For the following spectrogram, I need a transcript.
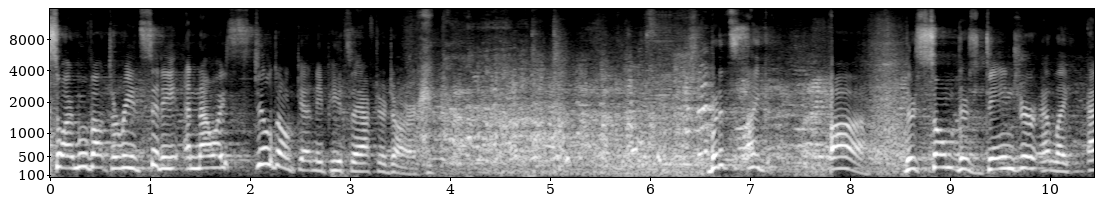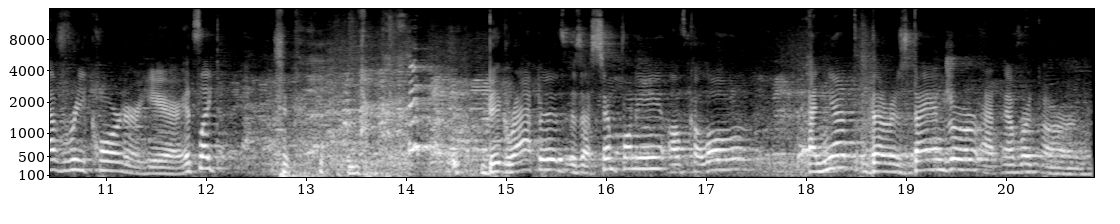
So I move out to Reed City, and now I still don't get any pizza after dark. but it's like, uh, there's so there's danger at like every corner here. It's like Big Rapids is a symphony of color, and yet there is danger at every turn.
